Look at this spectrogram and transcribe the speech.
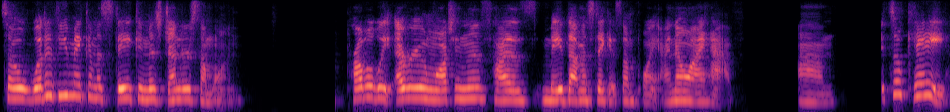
So what if you make a mistake and misgender someone? Probably everyone watching this has made that mistake at some point. I know I have. Um, it's okay.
